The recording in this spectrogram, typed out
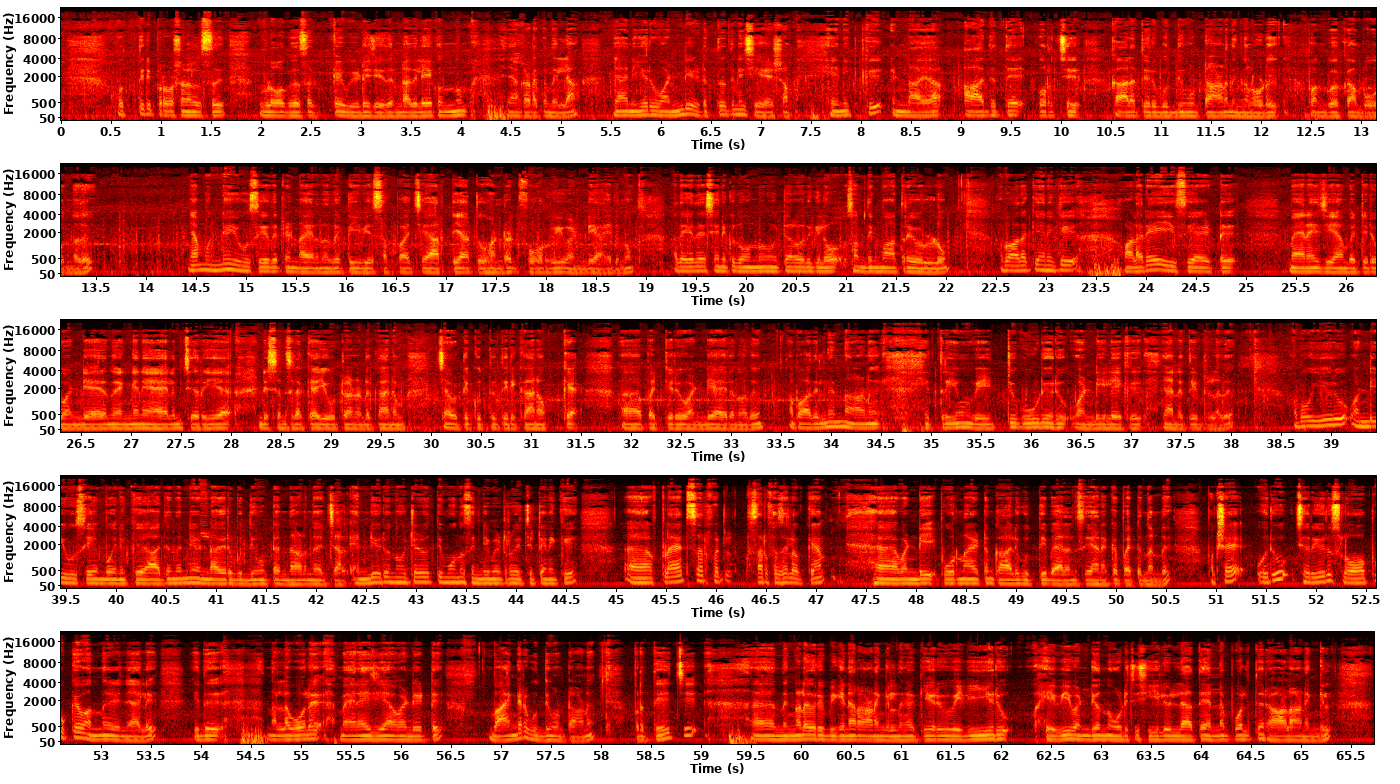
ഒത്തിരി പ്രൊഫഷണൽസ് വ്ളോഗേഴ്സൊക്കെ വീഡിയോ ചെയ്തിട്ടുണ്ട്. അതിലേക്കൊന്നും ഞാൻ കടക്കുന്നില്ല. ഞാൻ ഈ ഒരു വണ്ടി എടുത്തതിന് ശേഷം എനിക്ക് ഉണ്ടായ ആദ്യത്തെ കുറച്ച് കാലത്തെ ഒരു ബുദ്ധിമുട്ടാണ് നിങ്ങളോട് പങ്കുവെക്കാൻ പോകുന്നത്. ഞാൻ മുന്നേ യൂസ് ചെയ്തിട്ടുണ്ടായിരുന്നത് T V S Apache R T R two hundred four V വണ്ടിയായിരുന്നു. അത് ഏകദേശം എനിക്ക് തോന്നുന്നു നൂറ്ററുപത് കിലോ സംതിങ് മാത്രമേ ഉള്ളൂ. അപ്പോൾ അതൊക്കെ എനിക്ക് വളരെ ഈസി ആയിട്ട് മാനേജ് ചെയ്യാൻ പറ്റിയൊരു വണ്ടിയായിരുന്നു. എങ്ങനെയായാലും ചെറിയ ഡിസ്റ്റൻസിലൊക്കെ യൂ ടേൺ എടുക്കാനും ചവിട്ടി കുത്തിത്തിരിക്കാനും ഒക്കെ പറ്റിയൊരു വണ്ടിയായിരുന്നു അത്. അപ്പോൾ അതിൽ നിന്നാണ് ഇത്രയും വെയിറ്റ് കൂടിയൊരു വണ്ടിയിലേക്ക് ഞാൻ എത്തിയിട്ടുള്ളത്. അപ്പോൾ ഈ ഒരു വണ്ടി യൂസ് ചെയ്യുമ്പോൾ എനിക്ക് ആദ്യം തന്നെ ഉണ്ടായ ഒരു ബുദ്ധിമുട്ട് എന്താണെന്ന് വെച്ചാൽ എന്റെ ഒരു നൂറ്റി എഴുപത്തി മൂന്ന് സെന്റിമീറ്റർ വെച്ചിട്ട് എനിക്ക് ഫ്ലാറ്റ് സർഫ സർഫസിലൊക്കെ വണ്ടി പൂർണമായിട്ടും കാൽ കുത്തി ബാലൻസ് ചെയ്യാനൊക്കെ പറ്റുന്നുണ്ട്. പക്ഷേ ഒരു ചെറിയൊരു സ്ലോപ്പൊക്കെ വന്നു കഴിഞ്ഞാൽ ഇത് നല്ലപോലെ മാനേജ് ചെയ്യാൻ വേണ്ടിയിട്ട് ഭയങ്കര ബുദ്ധിമുട്ടാണ്. പ്രത്യേകിച്ച് നിങ്ങളെ ഒരു ബിഗിനർ ആണെങ്കിൽ നിങ്ങൾക്ക് ഈ ഒരു വലിയൊരു ഹെവി വണ്ടിയൊന്നും ഓടിച്ച് ശീലമില്ലാത്ത എന്നെ പോലത്തെ ഒരാളാണെങ്കിൽ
